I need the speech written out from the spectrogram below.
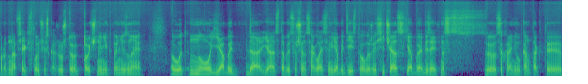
На всякий случай скажу, что точно никто не знает. Вот, но я бы, да, я с тобой совершенно согласен, я бы действовал уже сейчас, я бы обязательно сохранил контакты,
